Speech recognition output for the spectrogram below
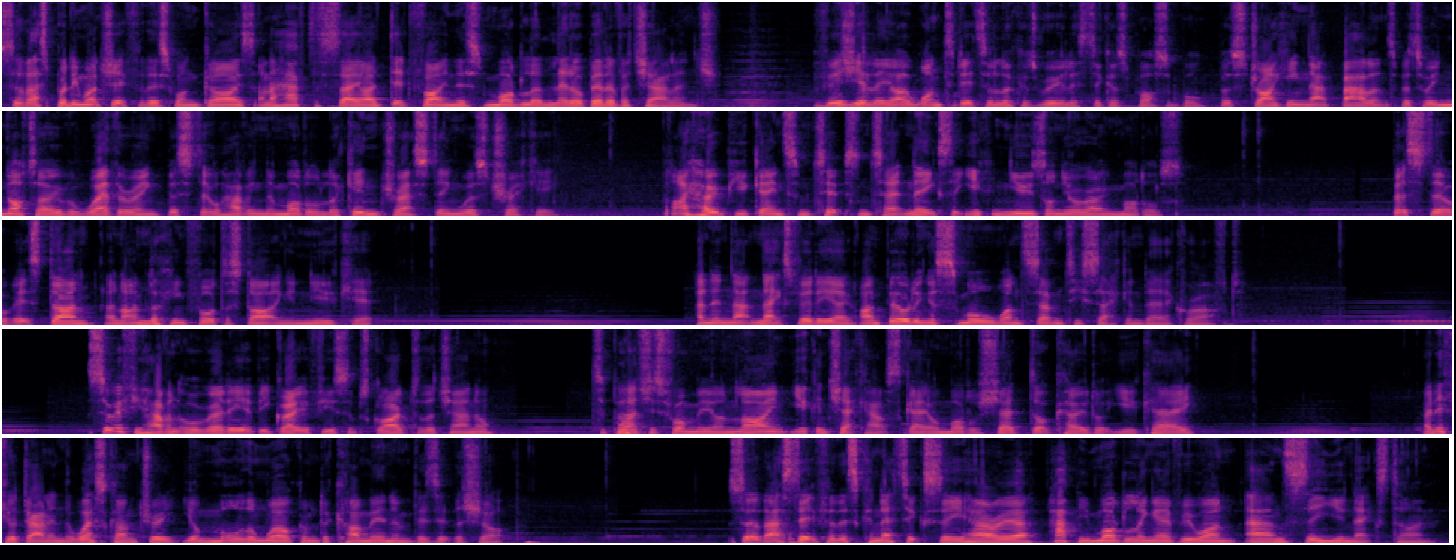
So that's pretty much it for this one guys and I have to say I did find this model a little bit of a challenge. Visually I wanted it to look as realistic as possible but striking that balance between not over weathering but still having the model look interesting was tricky. But I hope you gained some tips and techniques that you can use on your own models. But still it's done and I'm looking forward to starting a new kit. And in that next video I'm building a small 172nd aircraft. So if you haven't already, it'd be great if you subscribe to the channel. To purchase from me online, you can check out scalemodelshed.co.uk. And if you're down in the West Country, you're more than welcome to come in and visit the shop. So that's it for this Kinetic Sea Harrier. Happy modelling everyone, and see you next time.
